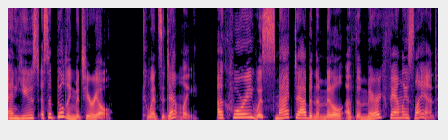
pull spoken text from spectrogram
and used as a building material. Coincidentally, a quarry was smack dab in the middle of the Merrick family's land,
